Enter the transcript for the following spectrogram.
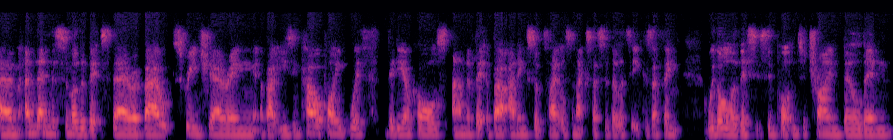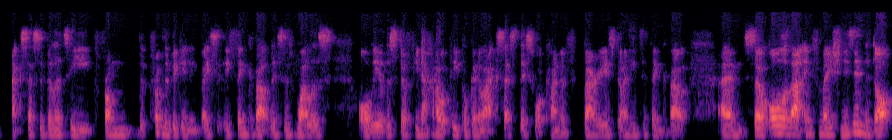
Um, and then there's some other bits there about screen sharing, about using PowerPoint with video calls, and a bit about adding subtitles and accessibility. Because I think with all of this, it's important to try and build in accessibility from the, from the beginning. Basically, think about this as well as all the other stuff. You know, how are people going to access this? What kind of barriers do I need to think about? Um, so all of that information is in the doc.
